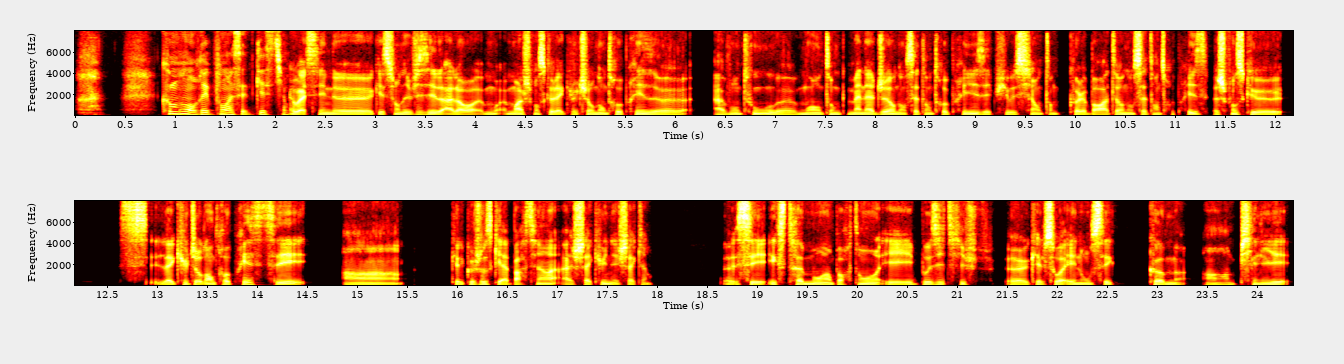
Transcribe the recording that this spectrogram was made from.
Comment on répond à cette question? Ouais, c'est une euh, question difficile. Alors moi, je pense que la culture d'entreprise, euh, avant tout, euh, moi en tant que manager dans cette entreprise et puis aussi en tant que collaborateur dans cette entreprise, je pense que la culture d'entreprise, c'est un quelque chose qui appartient à chacune et chacun. C'est extrêmement important et positif qu'elle soit énoncée comme un pilier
